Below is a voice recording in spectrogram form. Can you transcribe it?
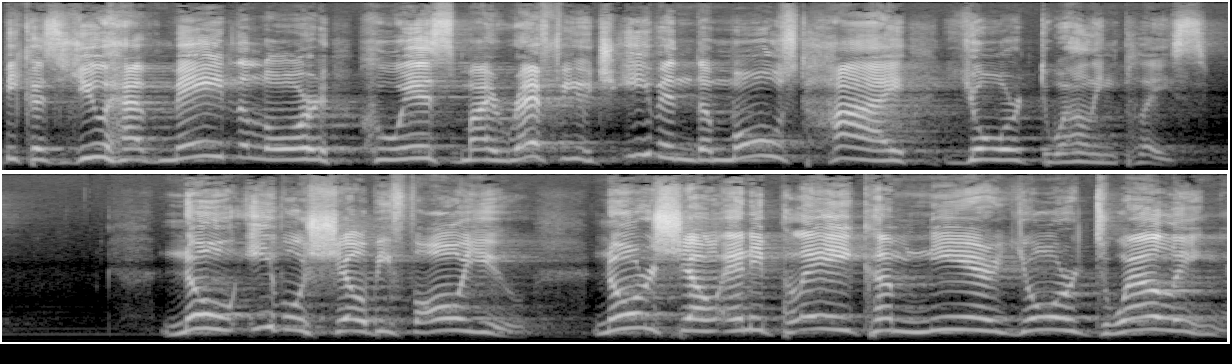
because you have made the Lord, who is my refuge, even the Most High, your dwelling place. No evil shall befall you, nor shall any plague come near your dwelling.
